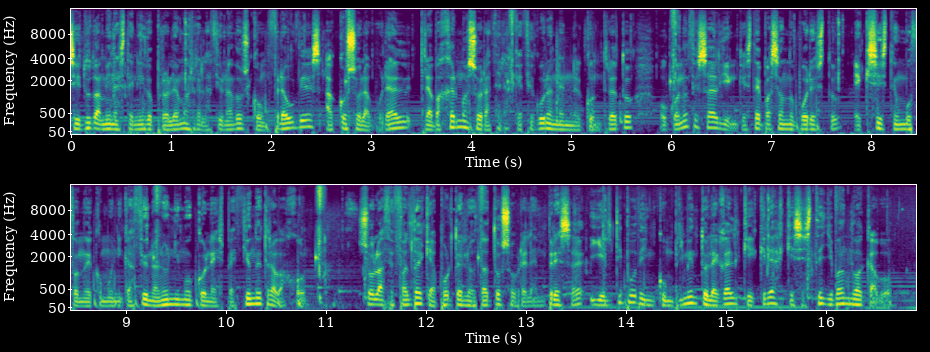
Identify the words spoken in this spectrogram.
Si tú también has tenido problemas relacionados con fraudes, acoso laboral, trabajar más horas de las que figuran en el contrato o conoces a alguien que esté pasando por esto, existe un buzón de comunicación anónimo con la inspección de trabajo. Solo hace falta que aportes los datos sobre la empresa y el tipo de incumplimiento legal que creas que se esté llevando a cabo.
